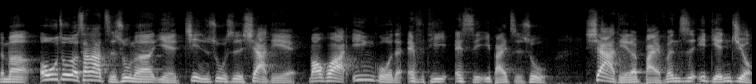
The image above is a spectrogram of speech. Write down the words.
那么，欧洲的三大指数呢，也尽数是下跌，包括英国的 FTSE 一百指数下跌了百分之一点九，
